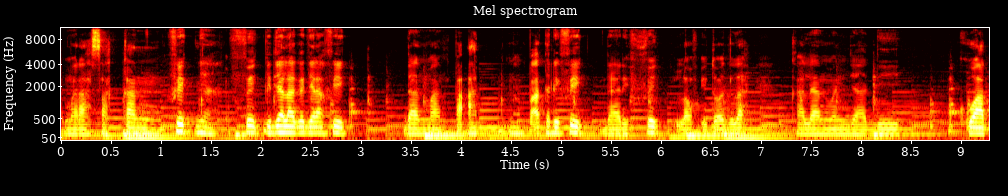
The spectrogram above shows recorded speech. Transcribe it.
merasakan fake-nya. fake Gejala-gejala fake. dan manfaat Manfaat dari fake. dari fake love itu adalah kalian menjadi kuat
